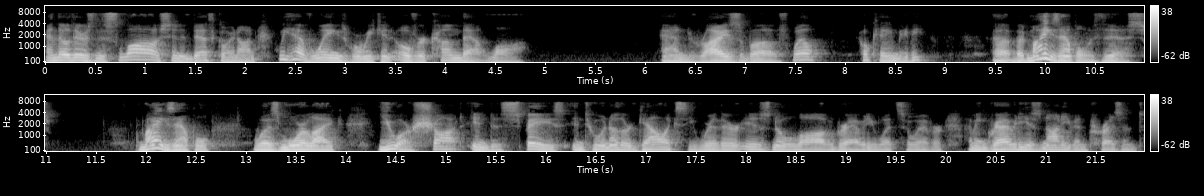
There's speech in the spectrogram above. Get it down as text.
And though there's this law of sin and death going on, we have wings where we can overcome that law and rise above. Well, okay, maybe. Uh, but my example was this. My example was more like you are shot into space into another galaxy where there is no law of gravity whatsoever. I mean, gravity is not even present.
